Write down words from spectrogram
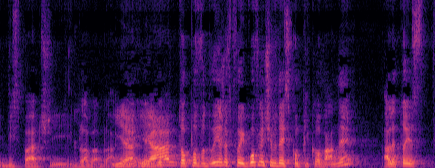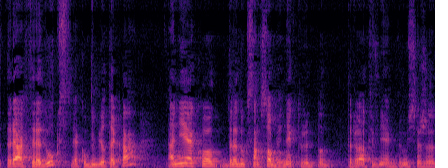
i dispatch i bla bla bla. Ja- ja- To powoduje, że w Twojej głowie on się wydaje skomplikowany, ale to jest React Redux jako biblioteka, a nie jako Redux sam w sobie, nie? który no, relatywnie jakby myślę, że...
